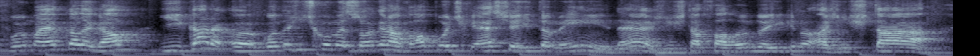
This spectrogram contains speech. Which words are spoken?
foi uma época legal. E, cara, ah, quando a gente começou a gravar o podcast aí também, né? A gente tá falando aí que a gente tá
